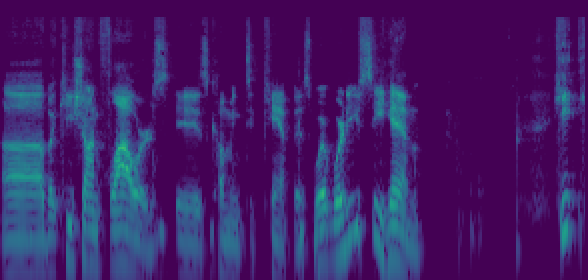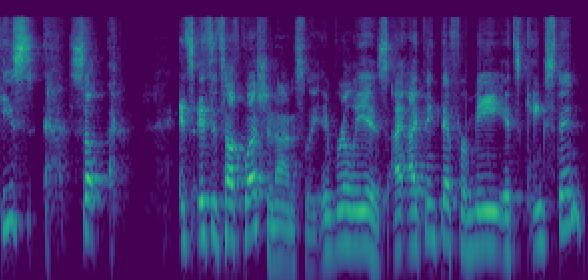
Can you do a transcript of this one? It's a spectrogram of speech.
Uh, but Keyshawn Flowers is coming to campus. Where where do you see him? He he's so it's it's a tough question, honestly. It really is. I, I think that for me, it's Kingston.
